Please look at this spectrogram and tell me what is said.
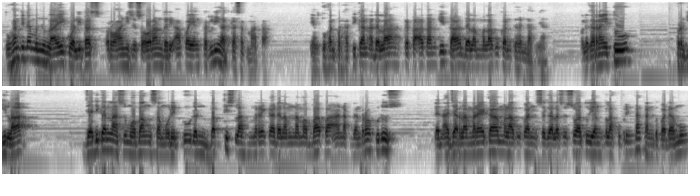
Tuhan tidak menilai kualitas rohani seseorang dari apa yang terlihat kasat mata. Yang Tuhan perhatikan adalah ketaatan kita dalam melakukan kehendaknya. Oleh karena itu, pergilah Jadikanlah semua bangsa muridku dan baptislah mereka dalam nama Bapa, Anak, dan Roh Kudus. Dan ajarlah mereka melakukan segala sesuatu yang telah kuperintahkan kepadamu.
